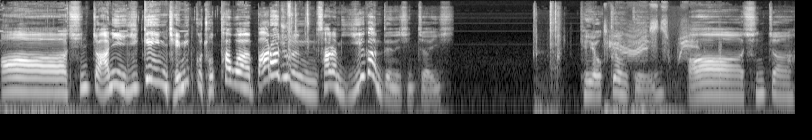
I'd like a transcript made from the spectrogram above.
아 진짜 아니 이 게임 재밌고 좋다고 빨아주는 사람이 이해가 안 되네 진짜 이씨. 개 역겨운 게임 아 진짜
